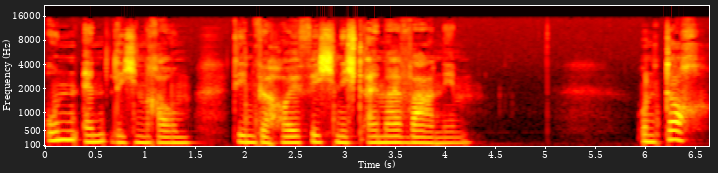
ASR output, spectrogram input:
unendlichen Raum, den wir häufig nicht einmal wahrnehmen. Und doch,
